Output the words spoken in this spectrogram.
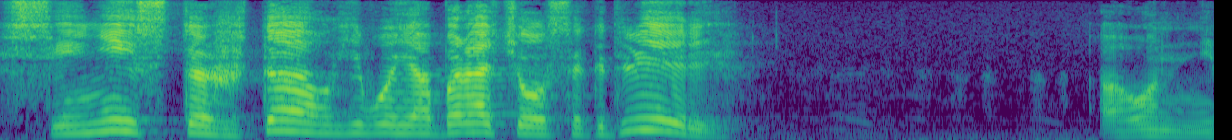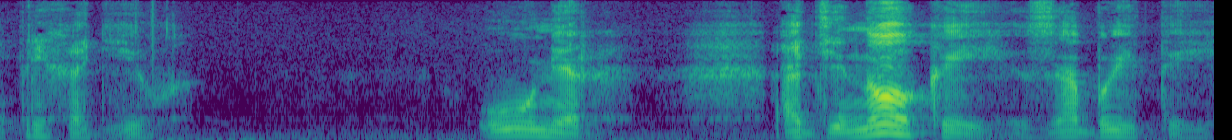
синисто ждал его и оборачивался к двери, а он не приходил. Умер, одинокий, забытый,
